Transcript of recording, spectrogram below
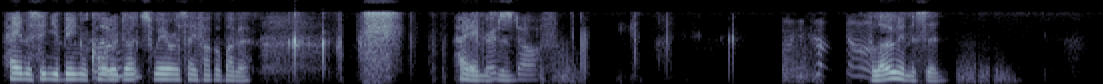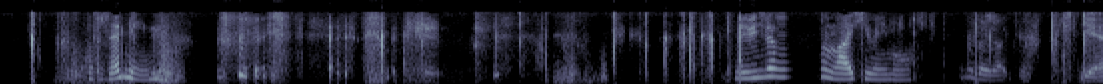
Hey Emerson, you're being recorded. Hello? Don't swear or say fuck or bugger. Hey Emerson. Christoph. Hello Emerson. What does that mean? Maybe he doesn't like you anymore. Everybody likes me. Yeah.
